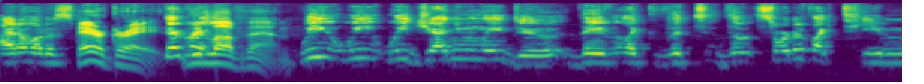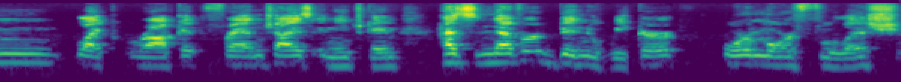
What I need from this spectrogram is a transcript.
I don't want to They're great. They're We love them. We we we genuinely do. They've like the the sort of like team like Rocket franchise in each game has never been weaker or more foolish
